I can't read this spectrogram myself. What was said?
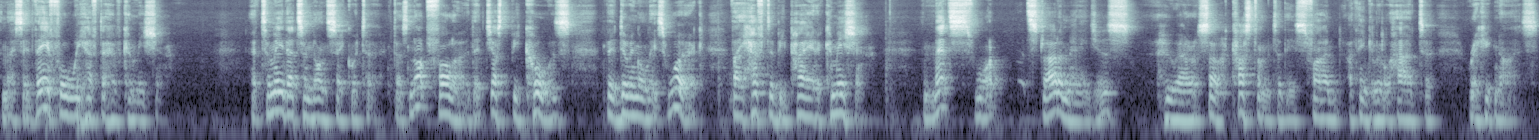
And they say, therefore, we have to have commission. Now, to me, that's a non sequitur. It does not follow that just because they're doing all this work, they have to be paid a commission. And that's what strata managers who are so accustomed to this find, I think, a little hard to recognise.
